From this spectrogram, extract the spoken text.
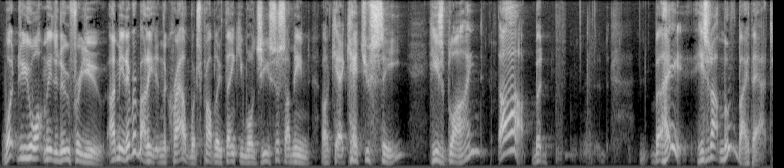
what do you want me to do for you? I mean, everybody in the crowd was probably thinking, well, Jesus, I mean, uh, can't you see? He's blind. Ah, but but hey, he's not moved by that.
